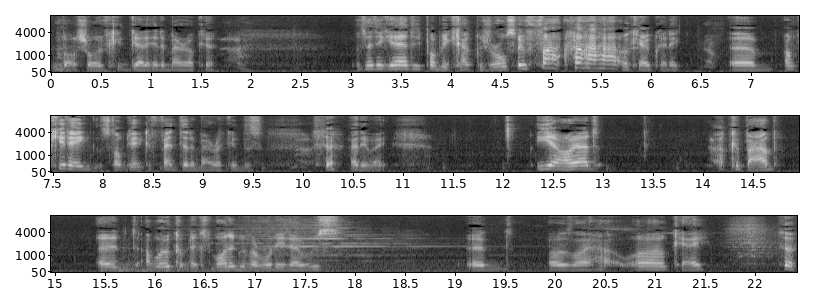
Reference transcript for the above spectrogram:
I'm not sure if you can get it in America. Then again, you probably can because you're all so fat. Ha ha ha. Okay, I'm kidding. Um, I'm kidding. Stop getting offended, Americans. anyway, yeah, I had a kebab, and I woke up next morning with a runny nose, and I was like, "How- oh, okay.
